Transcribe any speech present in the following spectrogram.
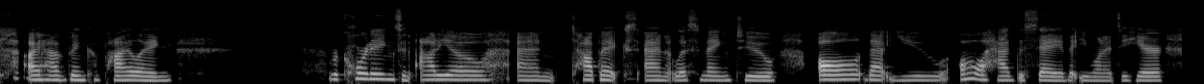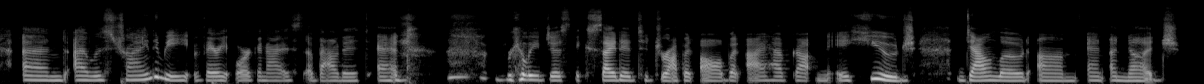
I have been compiling recordings and audio and topics and listening to all that you all had to say that you wanted to hear. And I was trying to be very organized about it and really just excited to drop it all. But I have gotten a huge download um, and a nudge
